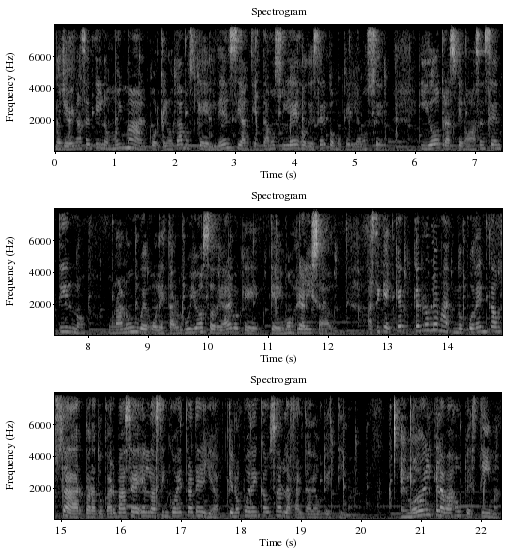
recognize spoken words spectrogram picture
nos lleven a sentirnos muy mal porque notamos que evidencian que estamos lejos de ser como queríamos ser y otras que nos hacen sentirnos una nube o el estar orgulloso de algo que, hemos realizado. Así que, ¿qué, ¿qué, problemas nos pueden causar para tocar base en las cinco estrategias que nos pueden causar la falta de autoestima? El modo en el que la baja autoestima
